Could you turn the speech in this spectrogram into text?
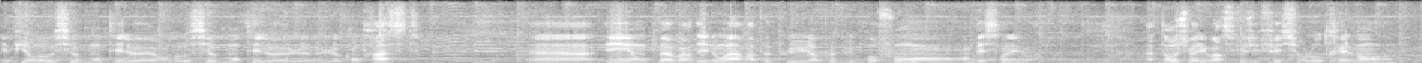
Et puis on va aussi augmenter le, contraste. et on peut avoir des noirs un peu plus, profonds en baissant les noirs. Attends, je vais aller voir ce que j'ai fait sur l'autre élément. Hein.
